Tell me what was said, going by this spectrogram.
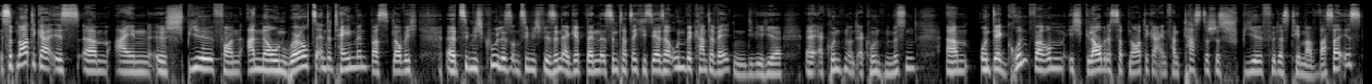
Subnautica ist ähm, ein äh, Spiel von Unknown Worlds Entertainment, was, glaube ich, äh, ziemlich cool ist und ziemlich viel Sinn ergibt, denn es sind tatsächlich sehr, sehr unbekannte Welten, die wir hier äh, erkunden und erkunden müssen. Ähm, und der Grund, warum ich glaube, dass Subnautica ein fantastisches Spiel für das Thema Wasser ist,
